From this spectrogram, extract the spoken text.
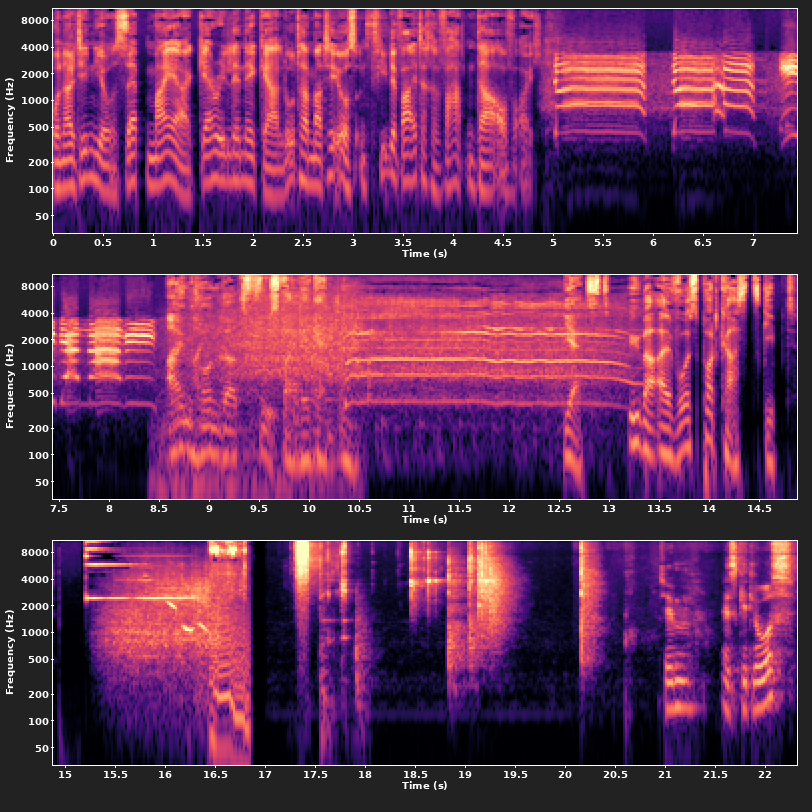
Ronaldinho, Sepp Meyer, Gary Lineker, Lothar Matthäus und viele weitere warten da auf euch. 100 Fußballlegenden Jetzt. Überall, wo es Podcasts gibt. Tim, es geht los.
